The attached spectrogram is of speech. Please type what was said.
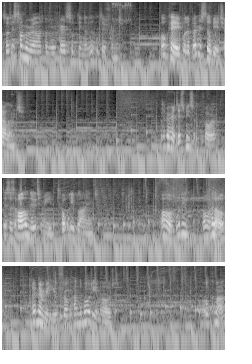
So this time around, I've prepared something a little different. Okay, but it better still be a challenge. Never heard this music before. This is all new to me, totally blind. Oh, Woody. Oh, hello. I remember you from Pandemonium mode. Oh, come on.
